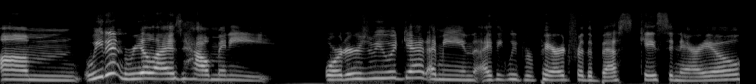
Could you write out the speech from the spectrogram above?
um we didn't realize how many orders we would get i mean i think we prepared for the best case scenario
